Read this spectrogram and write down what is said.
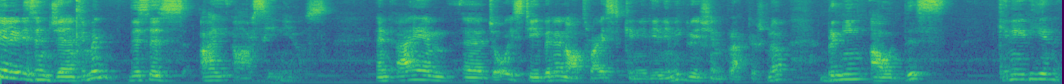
day, ladies and gentlemen. This is IRC News, and I am uh, Joy Stephen, an authorized Canadian immigration practitioner, bringing out this Canadian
